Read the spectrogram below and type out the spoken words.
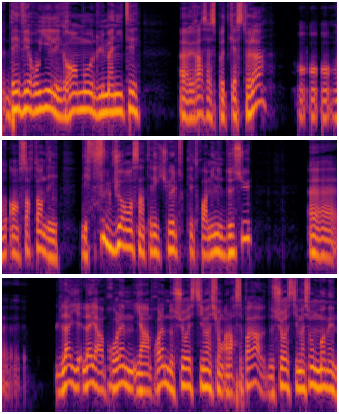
déverrouiller les grands mots de l'humanité grâce à ce podcast-là, en, sortant des, fulgurances intellectuelles toutes les trois minutes dessus, là, il y a un problème, il y a un problème de surestimation. Alors c'est pas grave, de surestimation de moi-même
